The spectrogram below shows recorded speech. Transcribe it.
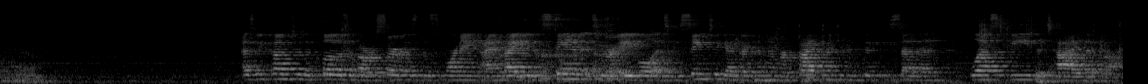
Amen. As we come to the close of our service this morning, I invite you to stand as you are able as we sing together hymn number 557, Blessed Be the Tie That Binds.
